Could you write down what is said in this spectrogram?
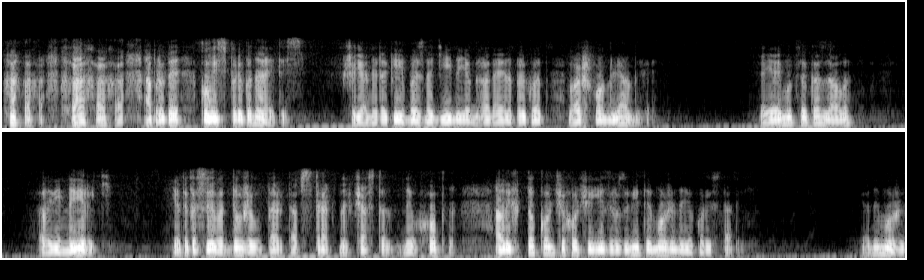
Ха-ха-ха, ха-ха-ха. А проте колись переконаєтесь, що я не такий безнадійний, як гадає, наприклад, ваш фон Лянге. Та я йому це казала, але він не вірить. Я така сила дуже вперта, абстрактна, часто невхопна, але хто конче хоче її зрозуміти, може нею користатись. Я не можу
